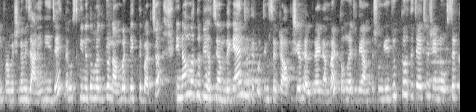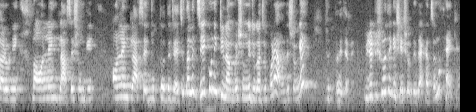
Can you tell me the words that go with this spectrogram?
ইনফরমেশন আমি জানিয়ে দিয়ে যাই দেখো স্ক্রিনে তোমরা দুটো নাম্বার দেখতে পাচ্ছ এই নাম্বার দুটি হচ্ছে আমাদের Gyan Jyoti coaching centre official helpline number তোমরা যদি আমাদের সঙ্গে যুক্ত হতে চাইছো সেই নোটসের কারণে বা অনলাইন ক্লাসের সঙ্গে অনলাইন ক্লাসে যুক্ত হতে চাইছো, তাহলে যে কোনো একটি নাম্বারের সঙ্গে যোগাযোগ করে আমাদের সঙ্গে যুক্ত হয়ে যাবে। ভিডিওটি শুরু থেকে শেষ অবধি দেখার জন্য থ্যাংক ইউ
